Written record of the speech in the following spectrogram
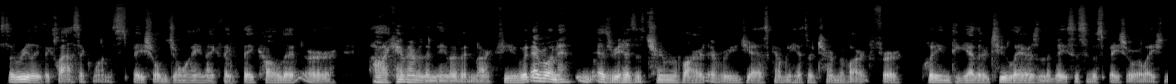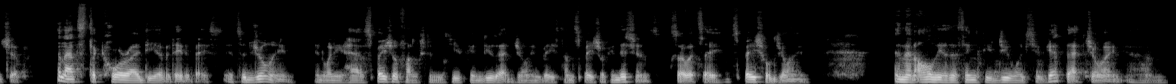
So really the classic one, spatial join, I think they called it, or oh, I can't remember the name of it in ArcView, but everyone, Esri has its term of art. Every GIS company has their term of art for putting together two layers on the basis of a spatial relationship. And that's the core idea of a database. It's a join. And when you have spatial functions, you can do that join based on spatial conditions. So it's a spatial join. And then all the other things you do once you get that join, um,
